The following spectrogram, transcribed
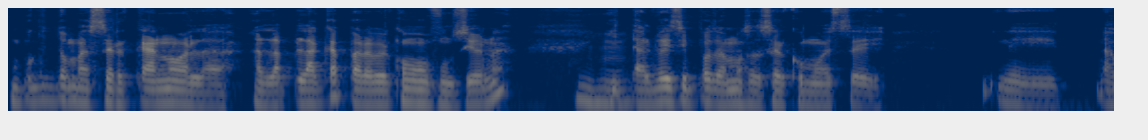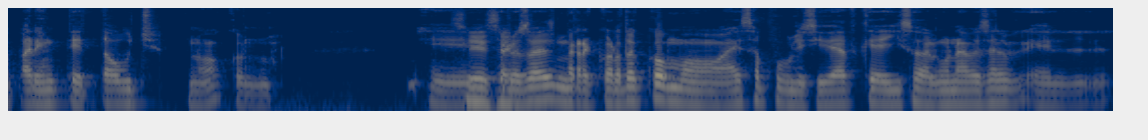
un poquito más cercano a la, a la placa para ver cómo funciona. Y tal vez sí podamos hacer como este eh, aparente touch, ¿no? Con, eh, pero, ¿sabes? Me recordó como a esa publicidad que hizo alguna vez el,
